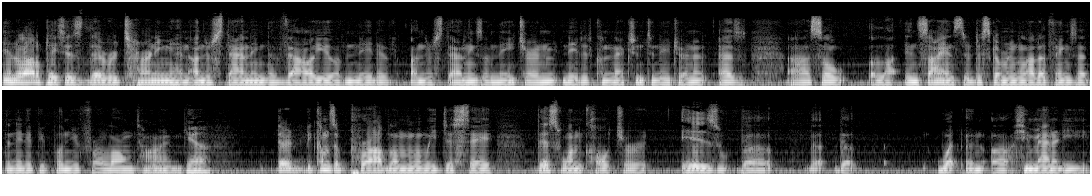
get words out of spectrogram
in a lot of places they're returning and understanding the value of native understandings of nature and native connection to nature, and as uh, so a lot in science they're discovering a lot of things that the native people knew for a long time. Yeah. There becomes a problem when we just say this one culture is the the the what uh, humanity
